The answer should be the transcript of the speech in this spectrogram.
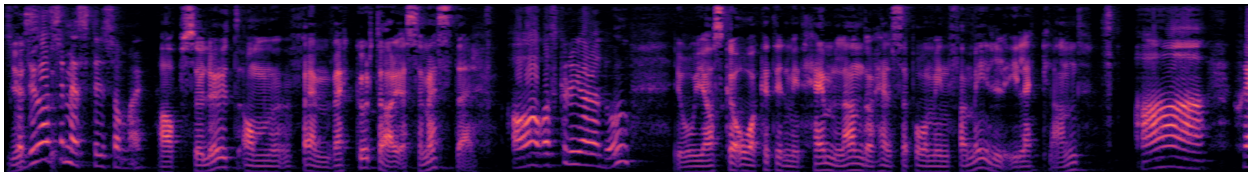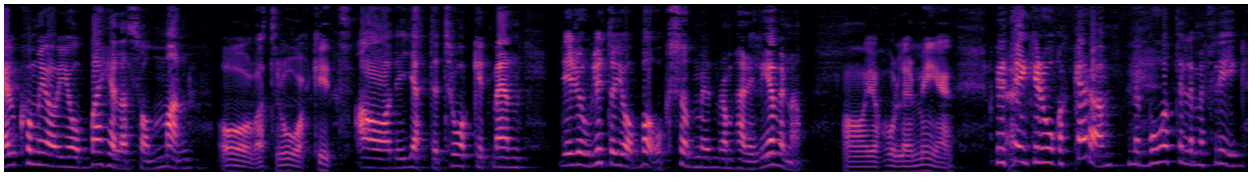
Ska Just du ha semester i sommar? Absolut, om fem veckor tar jag semester. Ja, vad ska du göra då? Jo, jag ska åka till mitt hemland och hälsa på min familj i Lettland. Ah, själv kommer jag att jobba hela sommaren. Åh, vad tråkigt. Ja, det är jättetråkigt men det är roligt att jobba också med de här eleverna. Ja, jag håller med. Hur tänker du åka då? Med båt eller med flyg?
